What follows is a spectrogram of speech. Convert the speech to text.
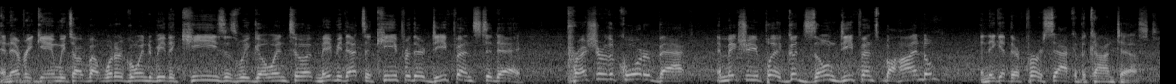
In every game, we talk about what are going to be the keys as we go into it. Maybe that's a key for their defense today. Pressure the quarterback and make sure you play a good zone defense behind them, and they get their first sack of the contest.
